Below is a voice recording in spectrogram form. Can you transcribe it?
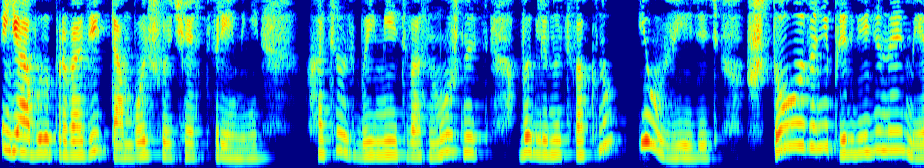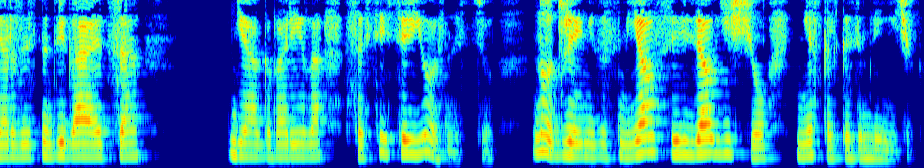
Я буду проводить там большую часть времени. Хотелось бы иметь возможность выглянуть в окно и увидеть, что за непредвиденная мерзость надвигается. Я говорила со всей серьезностью, но Джейми засмеялся и взял еще несколько земляничек.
